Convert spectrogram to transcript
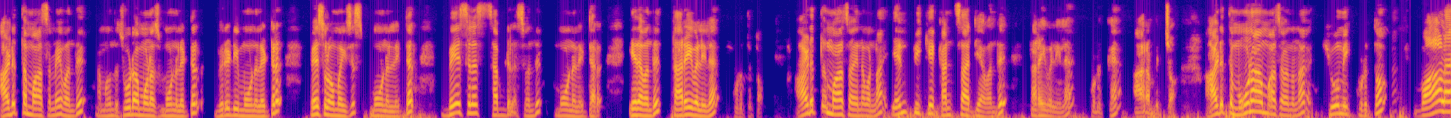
அடுத்த மாதமே வந்து நம்ம வந்து சூடாமோனஸ் மூணு லிட்டர் விரிடி மூணு லிட்டர் பேசுலோமைசஸ் மூணு லிட்டர் பேசிலஸ் சப்டிலஸ் வந்து மூணு லிட்டர். இதை வந்து தரைவழியில் கொடுத்துட்டோம். அடுத்த மாதம் என்ன பண்ணால் என்பிகே கன்சார்டியா வந்து தரைவழியில கொடுக்க ஆரம்பித்தோம் அடுத்த மூணாவது மாதம் என்னன்னா ஹியூமிக் கொடுத்தோம். வாழை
